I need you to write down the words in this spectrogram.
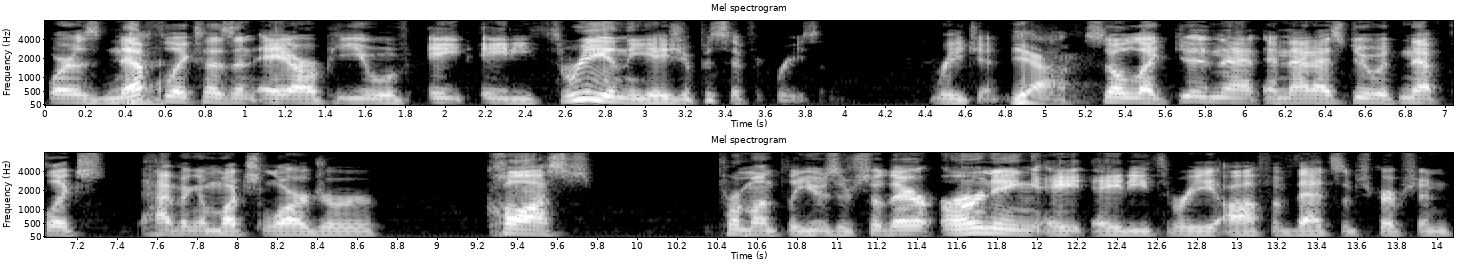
Whereas Yeah. Netflix has an ARPU of eight eighty three in the Asia Pacific region. Region. Yeah, So like in that and that has to do with Netflix having a much larger cost per monthly user. So they're earning 883 off of that subscription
